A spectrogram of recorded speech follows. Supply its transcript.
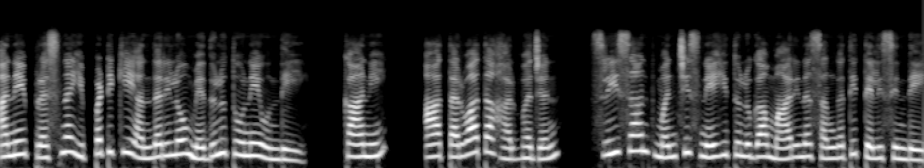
అనే ప్రశ్న ఇప్పటికీ అందరిలో మెదులుతూనే ఉంది. కాని ఆ తర్వాత హర్భజన్ శ్రీశాంత్ మంచి స్నేహితులుగా మారిన సంగతి తెలిసిందే.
